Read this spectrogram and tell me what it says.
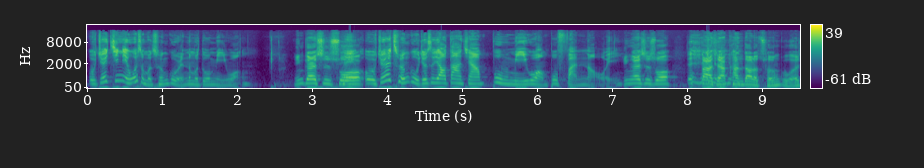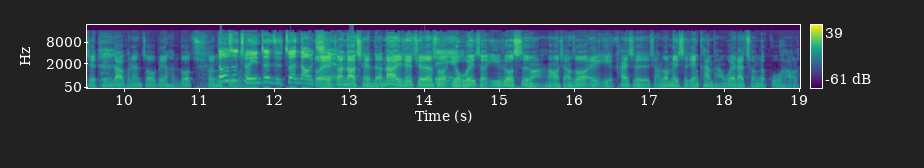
我觉得今年为什么存股人那么多迷惘？应该是说，我觉得存股就是要大家不迷惘、不烦恼。哎，应该是说，大家看到了存股，而且听到可能周边很多存股都是存一阵子赚到钱，对，赚到钱的，那也就觉得说有为者亦若是嘛。哦，想说，哎，也开始想说没时间看盘，未来存个股好了。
